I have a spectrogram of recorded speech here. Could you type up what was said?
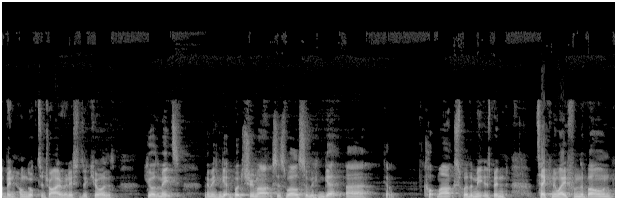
have been hung up to dry, really, so to cure the, cure the meat. Then we can get butchery marks as well. So we can get uh, cut marks where the meat has been taken away from the bone,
